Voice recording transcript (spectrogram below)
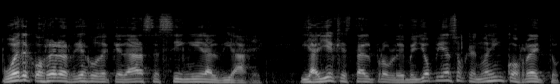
puede correr el riesgo de quedarse sin ir al viaje. Y ahí es que está el problema. Y yo pienso que no es incorrecto.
